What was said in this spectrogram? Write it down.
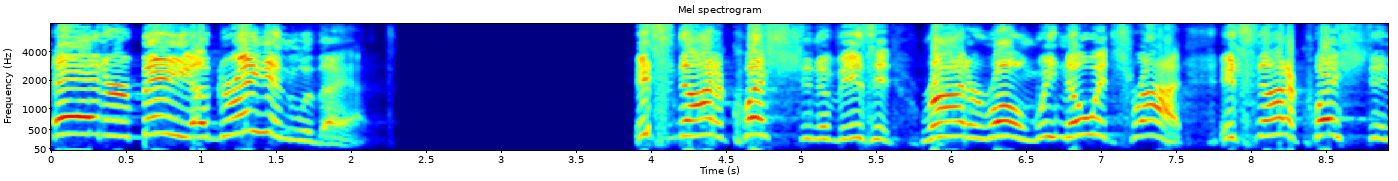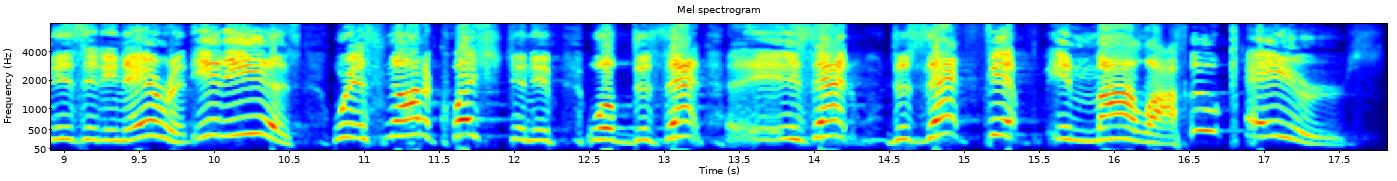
better be agreeing with that. It's not a question of is it right or wrong. We know it's right. It's not a question is it inerrant. It is. Where it's not a question if well does that is that does that fit in my life? Who cares?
